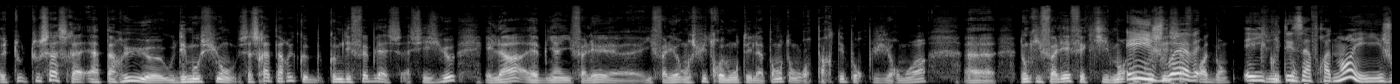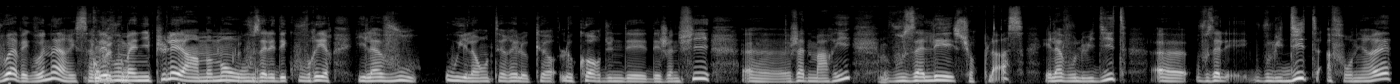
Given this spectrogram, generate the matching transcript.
Euh, tout, tout ça serait apparu, euh, ou d'émotion, ça serait apparu que, comme des faiblesses à ses yeux, et là, eh bien, il fallait, euh, il fallait ensuite remonter la pente, on repartait pour plusieurs mois, euh, donc il fallait effectivement et écouter il jouait ça froidement. Et écouter ça froidement, et il jouait avec vos nerfs, il savait vous manipuler à un moment où vous allez découvrir, il avoue où il a enterré le, le corps d'une des, jeunes filles, Jeanne-Marie. Mm. Vous allez sur place et là vous lui dites, vous allez, vous lui dites à Fourniret,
